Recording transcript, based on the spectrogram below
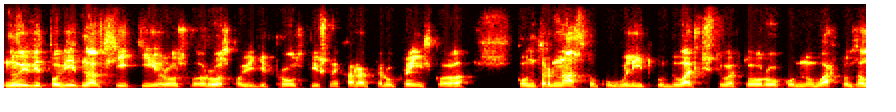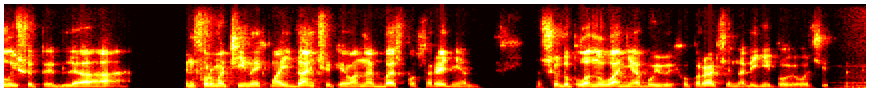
Ну і відповідно всі ті роз- розповіді про успішний характер українського контрнаступу влітку 24-го року ну варто залишити для інформаційних майданчиків, а не безпосередньо щодо планування бойових операцій на лінії бойового зіткнення.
